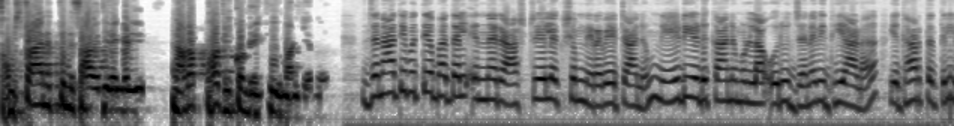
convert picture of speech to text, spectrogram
സംസ്ഥാനത്തിന്റെ സാഹചര്യങ്ങളിൽ നടപ്പാക്കിക്കൊണ്ടിരിക്കുകയുമാണ് ചെയ്യുന്നത്. ജനാധിപത്യ ബദൽ എന്ന രാഷ്ട്രീയ ലക്ഷ്യം നിറവേറ്റാനും നേടിയെടുക്കാനുമുള്ള ഒരു ജനവിധിയാണ് യഥാർത്ഥത്തിൽ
